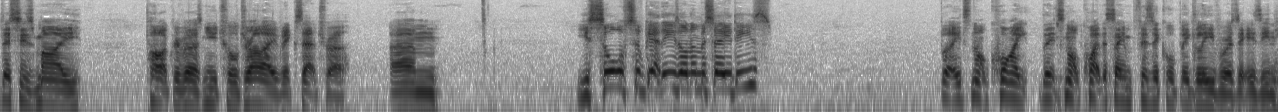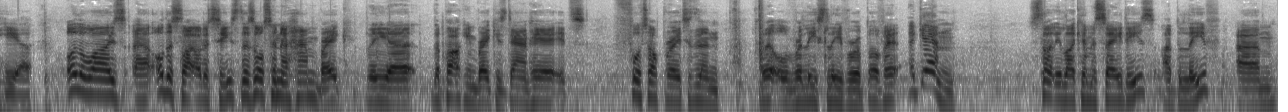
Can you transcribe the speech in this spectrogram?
this is my park reverse neutral drive, etc. Um, you sort of get these on a Mercedes, but it's not quite it's not quite the same physical big lever as it is in here. Otherwise, uh, other slight oddities. There's also no handbrake. The uh, the parking brake is down here. It's foot operated and a little release lever above it. Again, slightly like a Mercedes, I believe. Um,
